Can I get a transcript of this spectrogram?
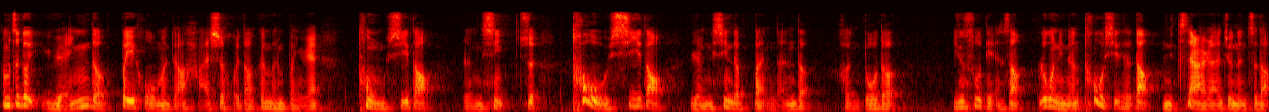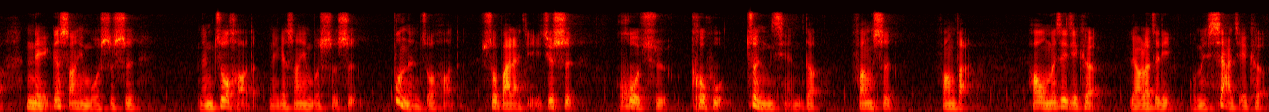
那么这个原因的背后，我们得要还是回到根本本源，透析到人性，是透析到。人性的本能的很多的因素点上，如果你能透析得到，你自然而然就能知道哪个商业模式是能做好的，哪个商业模式是不能做好的。说白了，也就是获取客户挣钱的方式方法。好，我们这节课聊到这里，我们下节课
